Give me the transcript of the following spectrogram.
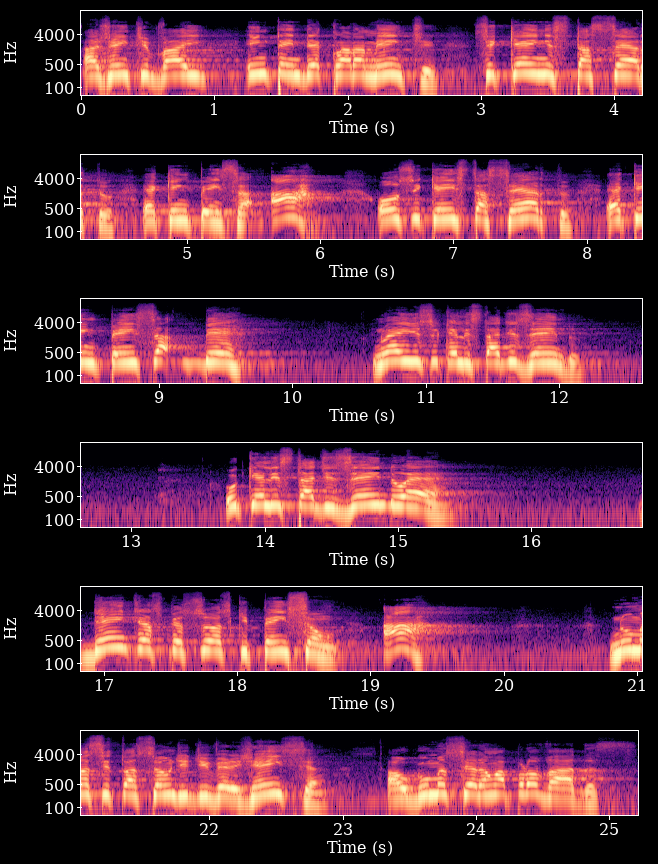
a gente vai entender claramente se quem está certo é quem pensa A ou se quem está certo é quem pensa B. Não é isso que ele está dizendo. O que ele está dizendo é: dentre as pessoas que pensam A, numa situação de divergência, algumas serão aprovadas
